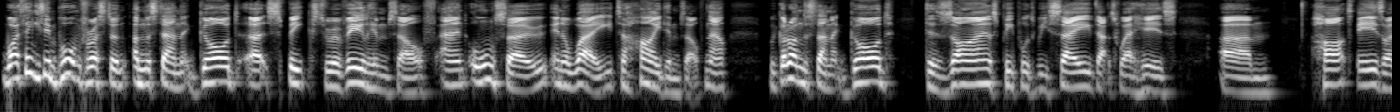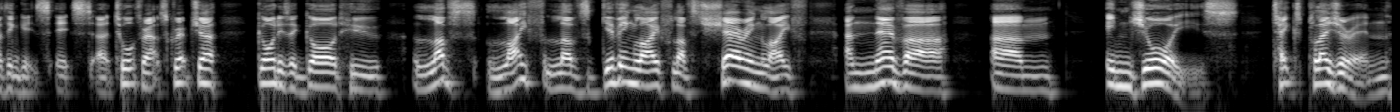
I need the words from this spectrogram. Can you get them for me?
Well, I think it's important for us to understand that God uh, speaks to reveal himself and also, in a way, to hide himself. Now, we've got to understand that God desires people to be saved. That's where his um, heart is. I think it's it's uh, taught throughout Scripture. God is a God who loves life, loves giving life, loves sharing life, and never um, enjoys, takes pleasure in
